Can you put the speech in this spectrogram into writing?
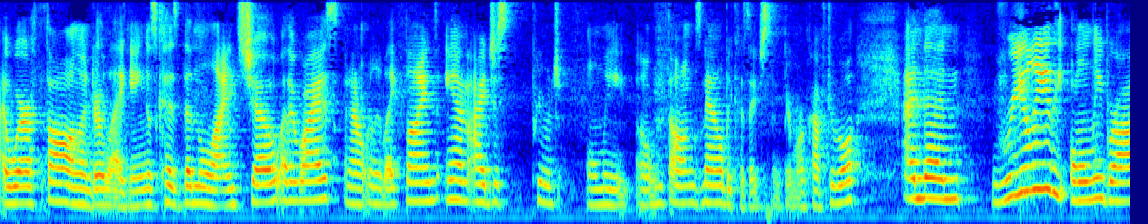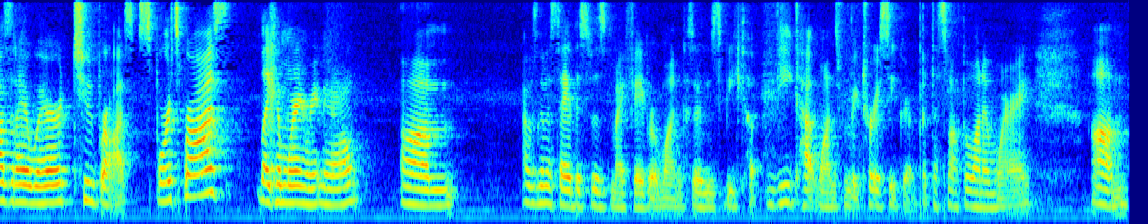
I wear a thong under leggings because then the lines show otherwise, and I don't really like lines, and I just pretty much only own thongs now because I just think they're more comfortable. And then really the only bras that I wear, two bras. Sports bras, like I'm wearing right now. Um, I was gonna say this was my favorite one because they're these V-cut, V-cut ones from Victoria's Secret, but that's not the one I'm wearing. Um,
